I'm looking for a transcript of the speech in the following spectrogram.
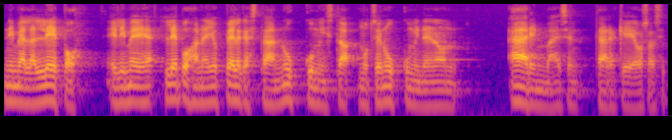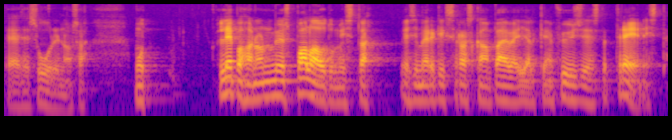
nimellä lepo. Eli meidän lepohan ei ole pelkästään nukkumista, mutta se nukkuminen on äärimmäisen tärkeä osa sitä ja se suurin osa. Mutta lepohan on myös palautumista esimerkiksi raskaan päivän jälkeen fyysisestä treenistä.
